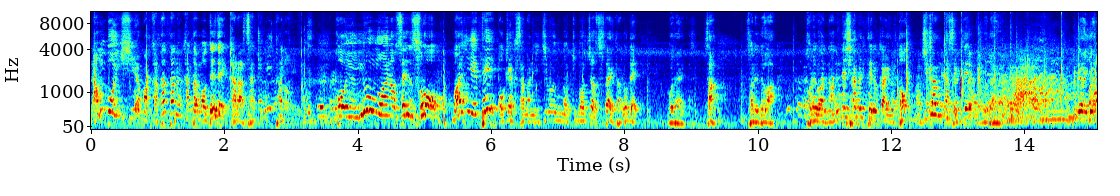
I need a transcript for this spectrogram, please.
なんぼ石山片田の方も出てから先に頼みます。こういうユーモアのセンスを交えてお客様に自分の気持ちを伝えたのでございます。さあそれではこれは何で喋ってるかいうと時間稼ぎでございます。いよいよ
